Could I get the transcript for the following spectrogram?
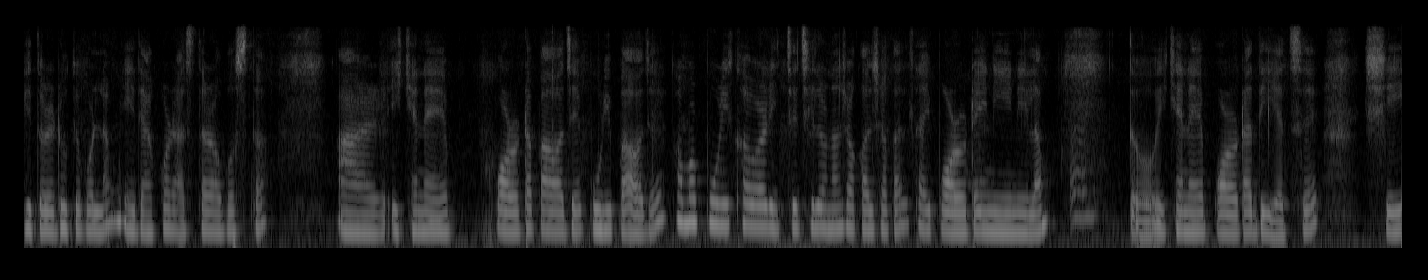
ভিতরে ঢুকে পড়লাম। এই দেখো রাস্তার অবস্থা। আর এখানে পরোটা পাওয়া যায়, পুরি পাওয়া যায়। তো আমার পুরি খাওয়ার ইচ্ছে ছিল না সকাল সকাল, তাই পরোটাই নিয়ে নিলাম। তো এখানে পরোটা দিয়েছে। সেই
